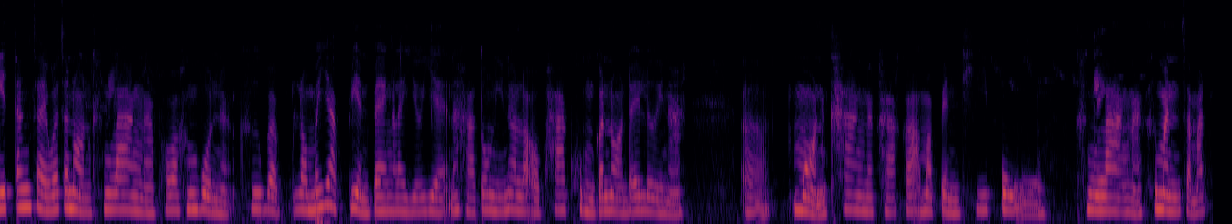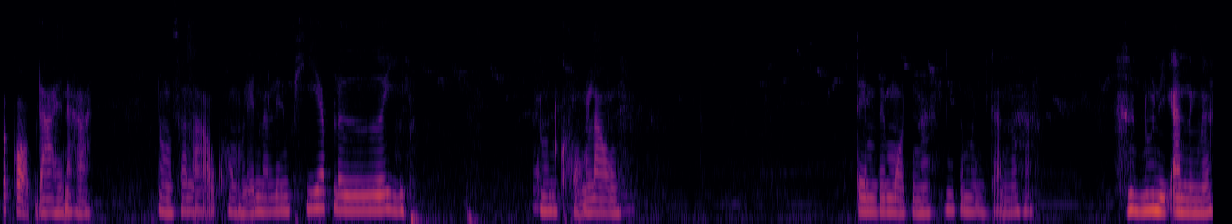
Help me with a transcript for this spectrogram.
นิดตั้งใจว่าจะนอนข้างล่างนะ เพราะว่าข้างบนอะคือแบบเราไม่อยากเปลี่ยนแปลงอะไรเยอะแยะนะคะ ตรงนี้นะเราเอาผ้าคลุมก็นอนได้เลยนะเอ่อหมอนข้างนะคะ ก็เอามาเป็นที่ปูข้างล่างนะ คือมันสามารถประกอบได้นะคะน้องสลาวของเล่นมาเล่นเพียบเลยนนของเรา เต็มไปหมดนะ นี่ก็เหมือนกันนะคะ นู่นอีกอันหนึ่งนะ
